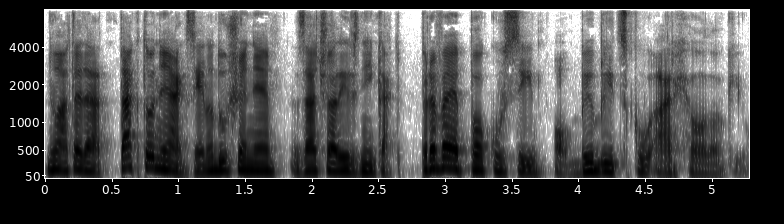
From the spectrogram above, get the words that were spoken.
No a teda takto nejak zjednodušene začali vznikať prvé pokusy o biblickú archeológiu.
